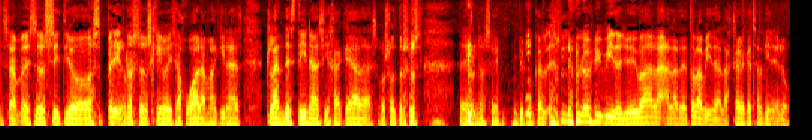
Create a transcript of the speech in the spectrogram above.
esos sitios peligrosos que ibais a jugar a máquinas clandestinas y hackeadas, vosotros, eh, no sé, yo nunca no lo he vivido, yo iba a, la- a las de toda la vida, a las que había que echar dinero.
